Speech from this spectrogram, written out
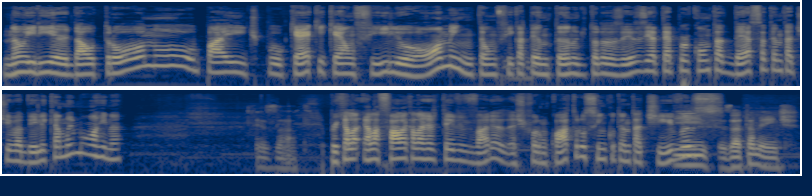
não iria herdar o trono, o pai, tipo, quer que quer um filho homem, então fica uhum. tentando de todas as vezes e até por conta dessa tentativa dele que a mãe morre, né? Exato. Porque ela, ela fala que ela já teve várias, acho que foram quatro ou cinco tentativas. Isso, exatamente.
